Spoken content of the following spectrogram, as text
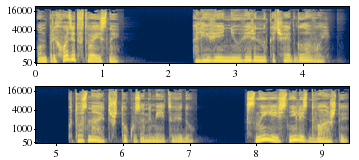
Он приходит в твои сны? Оливия неуверенно качает головой. Кто знает, что кузен имеет в виду. Сны ей снились дважды,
